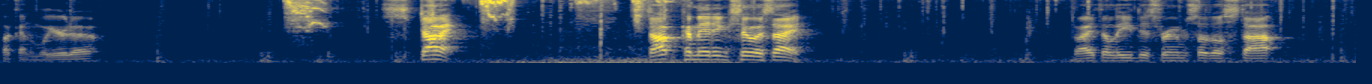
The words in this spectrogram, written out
Fucking weirdo. Stop it! Stop committing suicide! Do I have to leave this room so they'll stop?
